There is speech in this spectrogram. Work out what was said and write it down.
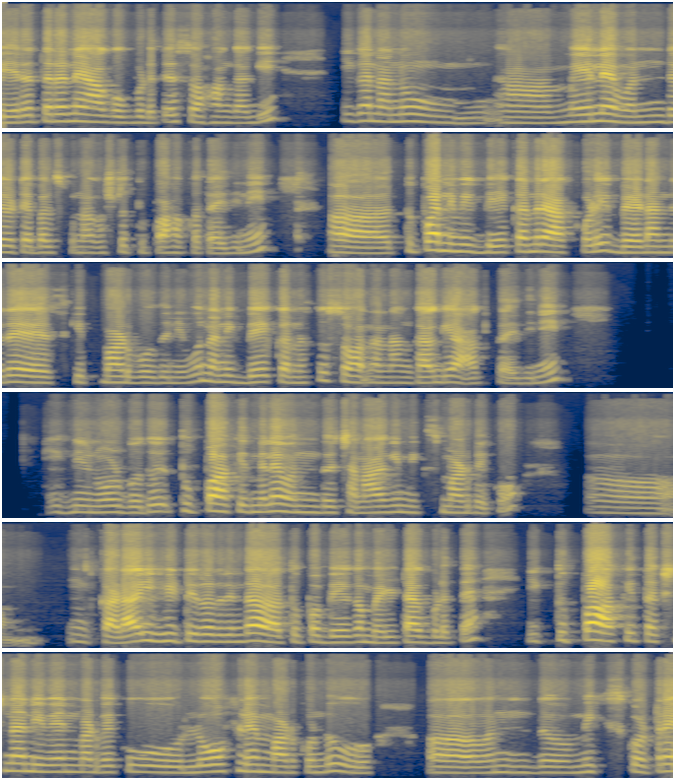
ಬೇರೆ ತರನೇ ಆಗೋಗ್ಬಿಡುತ್ತೆ. ಸೊ ಹಂಗಾಗಿ ಈಗ ನಾನು ಮೇಲೆ ಒಂದು ಟೇಬಲ್ ಸ್ಪೂನ್ ಆಗೋಷ್ಟು ತುಪ್ಪ ಹಾಕೋತಾ ಇದ್ದೀನಿ. ತುಪ್ಪ ನಿಮಗೆ ಬೇಕಂದ್ರೆ ಹಾಕೊಳ್ಳಿ ಬೇಡ ಅಂದ್ರೆ ಸ್ಕಿಪ್ ಮಾಡ್ಬೋದು ನೀವು. ನನಗೆ ಬೇಕನ್ನಿಸ್ತು ಸೊ ನಾನು ಹಂಗಾಗಿ ಹಾಕ್ತಾ ಇದ್ದೀನಿ. ಈಗ ನೀವು ನೋಡ್ಬೋದು. ತುಪ್ಪ ಹಾಕಿದ್ಮೇಲೆ ಒಂದು ಚೆನ್ನಾಗಿ ಮಿಕ್ಸ್ ಮಾಡಬೇಕು. ಕಡಾಯಿ ಹೀಟ್ ಇರೋದ್ರಿಂದ ತುಪ್ಪ ಬೇಗ ಮೆಲ್ಟ್ ಆಗ್ಬಿಡುತ್ತೆ. ಈಗ ತುಪ್ಪ ಹಾಕಿದ ತಕ್ಷಣ ನೀವೇನ್ ಮಾಡ್ಬೇಕು ಲೋ ಫ್ಲೇಮ್ ಮಾಡ್ಕೊಂಡು ಒಂದು ಮಿಕ್ಸ್ ಕೊಟ್ರೆ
